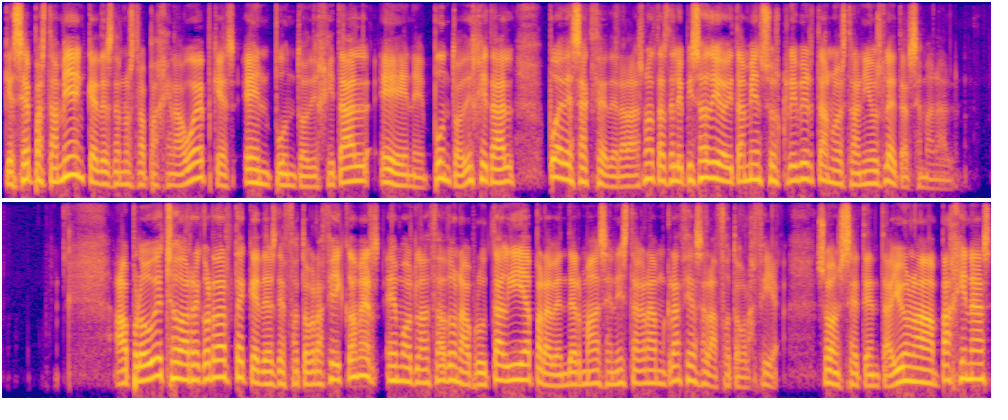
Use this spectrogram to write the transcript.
Que sepas también que desde nuestra página web, que es en.digital, en.digital, puedes acceder a las notas del episodio y también suscribirte a nuestra newsletter semanal. Aprovecho a recordarte que desde Fotografía e-commerce hemos lanzado una brutal guía para vender más en Instagram gracias a la fotografía. Son 71 páginas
